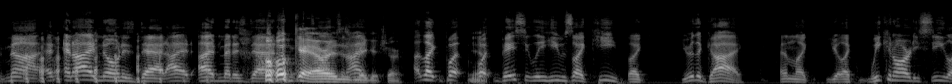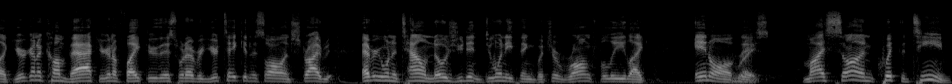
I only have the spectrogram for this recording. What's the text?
it? Nah, and, and I had known his dad. I had, I had met his dad. okay, all right, just making sure. Like but Yeah. but basically he was like keith like you're the guy and like you're like we can already see like you're gonna come back you're gonna fight through this whatever you're taking this all in stride everyone in town knows you didn't do anything but you're wrongfully like in all of Right. this my son quit the team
